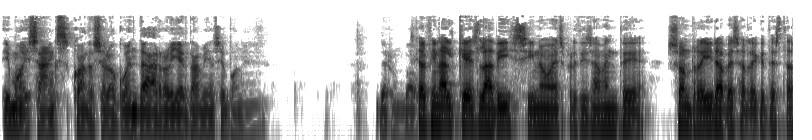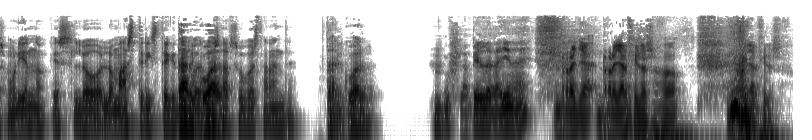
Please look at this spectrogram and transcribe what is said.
Y Moy Shanks, cuando se lo cuenta a Roger, también se pone derrumbado. Es que al final, ¿qué es la D si no es precisamente sonreír a pesar de que te estás muriendo? Que es lo, lo más triste que te Tal puede cual. pasar, supuestamente. Tal cual. Uf, la piel de gallina, ¿eh? Royal, Royal Filósofo. Royal Filósofo.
